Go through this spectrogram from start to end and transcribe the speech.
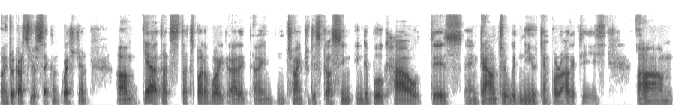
in regards to your second question, um, yeah, that's that's part of what I, am trying to discuss in, in the book how this encounter with new temporalities um,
